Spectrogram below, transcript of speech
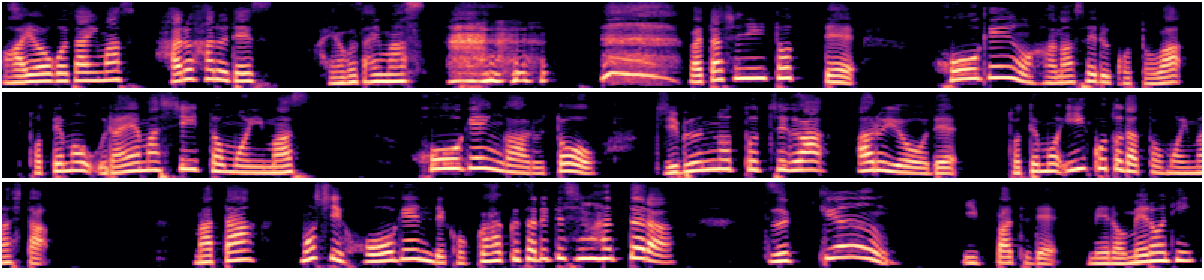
おはようございます。はるはるです。おはようございます。私にとって方言を話せることはとても羨ましいと思います。方言があると自分の土地があるようでとてもいいことだと思いました。また、もし方言で告白されてしまったら、ズッキューン一発でメロメロに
